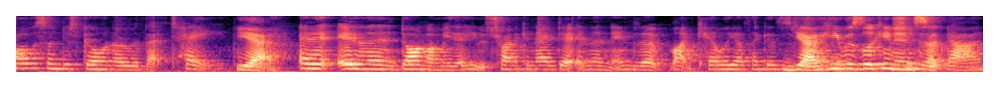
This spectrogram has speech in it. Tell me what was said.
all of a sudden just going over that tape? yeah. And it and then it dawned on me that he was trying to connect it, and then ended up like Kelly, I think is. Yeah, he was looking She ended into up dying.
